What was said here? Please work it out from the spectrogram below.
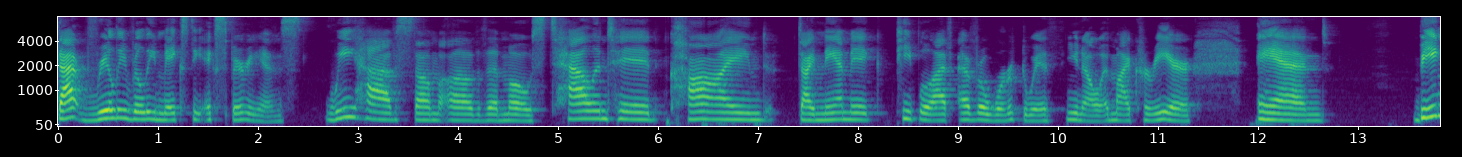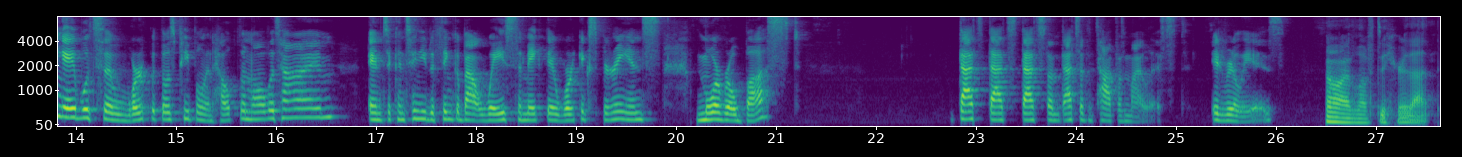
that really, really makes the experience. We have some of the most talented, kind, dynamic people I've ever worked with, you know, in my career. And being able to work with those people and help them all the time and to continue to think about ways to make their work experience more robust that's that's that's that's at the top of my list it really is oh i love to hear that.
